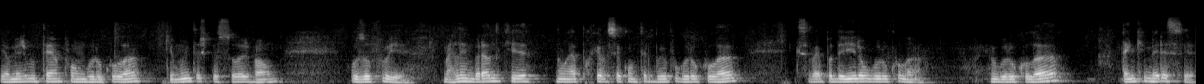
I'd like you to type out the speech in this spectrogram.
e ao mesmo tempo um Gurukulam que muitas pessoas vão usufruir. Mas lembrando que não é porque você contribuiu para o Gurukulam que você vai poder ir ao Gurukulam. O Gurukulam tem que merecer.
